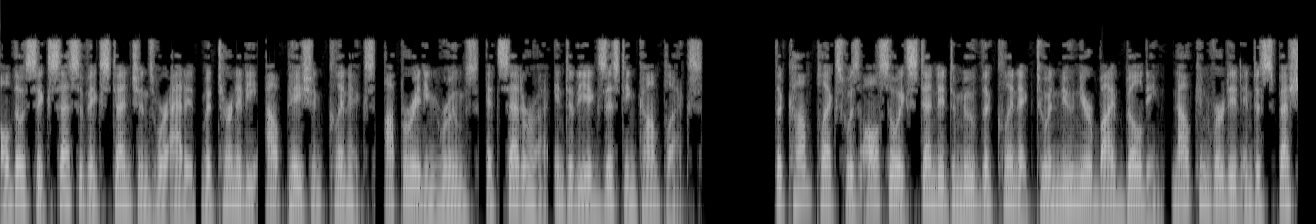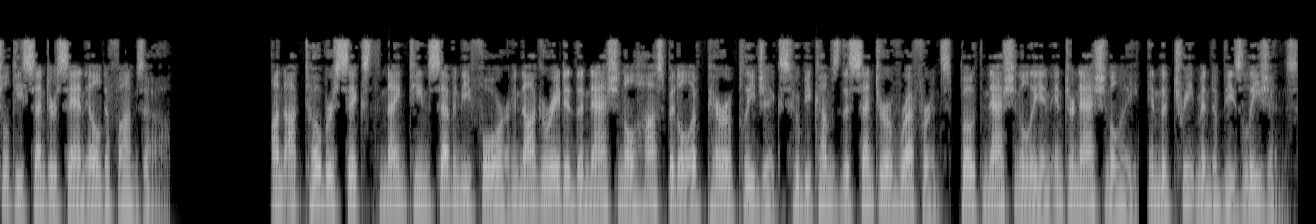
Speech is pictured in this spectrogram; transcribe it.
although successive extensions were added maternity, outpatient clinics, operating rooms, etc. into the existing complex. The complex was also extended to move the clinic to a new nearby building, now converted into Specialty Center San Ildefonso. On October 6, 1974 inaugurated the National Hospital of Paraplegics who becomes the center of reference, both nationally and internationally, in the treatment of these lesions.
